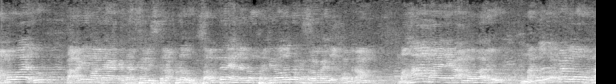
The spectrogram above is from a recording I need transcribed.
అమ్మవారు కాళీమాత యొక్క దర్శనం ఇస్తున్నప్పుడు నెలలో ప్రతిరోజు ఒక శ్లోకం చెప్పుకుంటున్నాం. మహామాయగా అమ్మవారు మన లోకంలో ఉన్న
